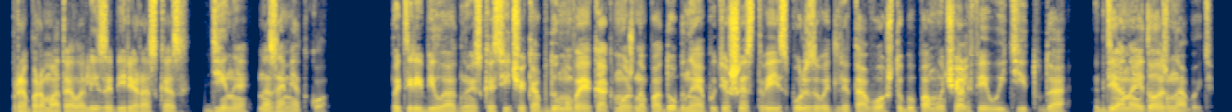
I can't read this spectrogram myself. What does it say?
— пробормотала Лиза, беря рассказ Дины на заметку. Потеребила одну из косичек, обдумывая, как можно подобное путешествие использовать для того, чтобы помочь Альфе уйти туда, где она и должна быть,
